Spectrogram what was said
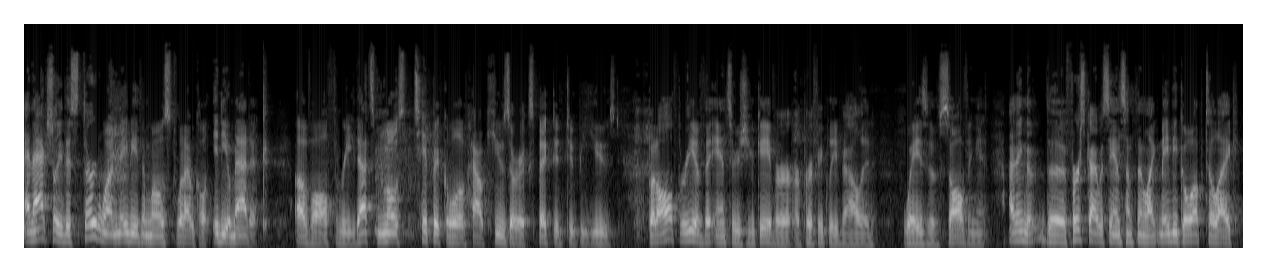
And actually, this third one may be the most what I would call idiomatic of all three. That's most typical of how queues are expected to be used. But all three of the answers you gave are, are perfectly valid ways of solving it. I think the, the first guy was saying something like maybe go up to like,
